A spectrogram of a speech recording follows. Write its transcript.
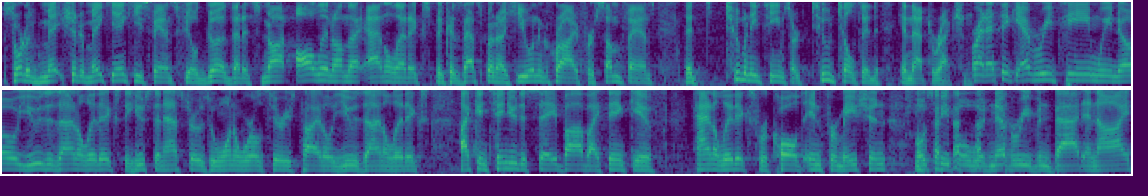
sort of make, should it make Yankees fans feel good that it's not all in on the analytics because that's been a hue and cry for some fans that too many teams are too tilted in that direction. Right. I think every team we know uses analytics. The Houston Astros, who won a World Series title, use analytics. I continue to say, Bob, I think if analytics were called information, most people would never even bat an eye.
